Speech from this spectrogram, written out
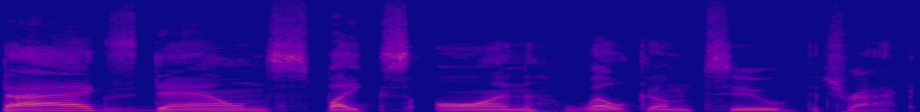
Bags down, spikes on. Welcome to the track.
